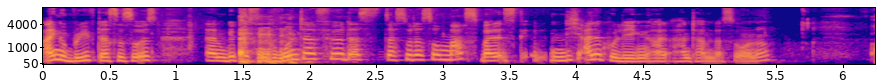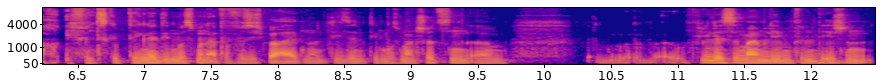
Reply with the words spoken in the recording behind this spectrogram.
eingebrieft, dass es so ist. Ähm, gibt es einen Grund dafür, dass, dass du das so machst? Weil es, nicht alle Kollegen handhaben das so, ne? Ach, ich finde, es gibt Dinge, die muss man einfach für sich behalten und die, sind, die muss man schützen. Ähm, vieles in meinem Leben findet eh schon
